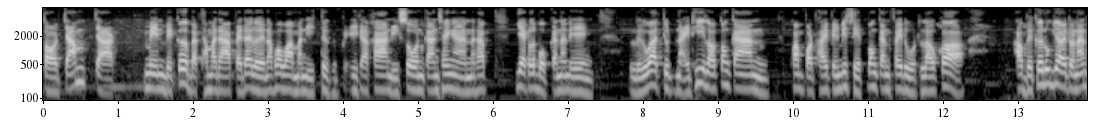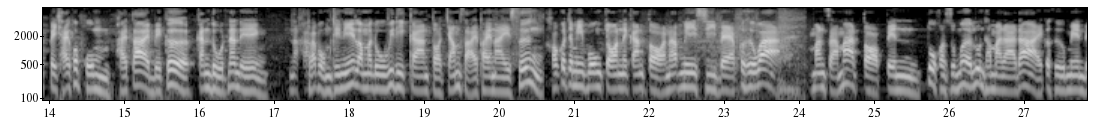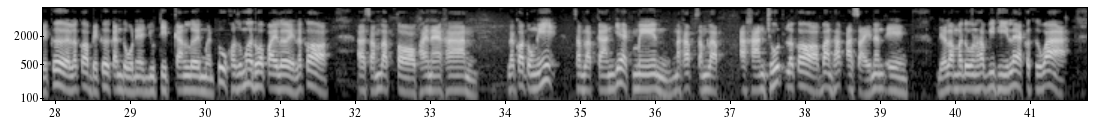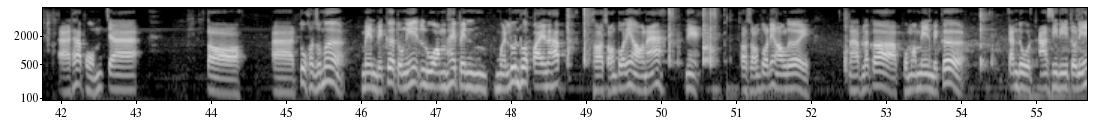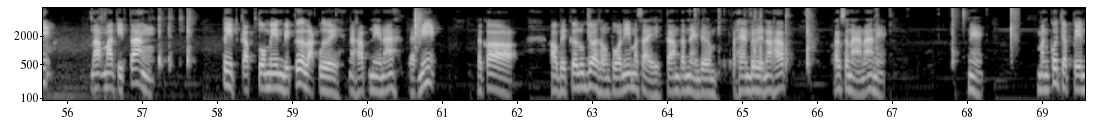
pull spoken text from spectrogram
ต่อจัมจากเมนเบเกอร์แบบธรรมดาไปได้เลยนะ เพราะว่ามันอีกตึกอีกอาคารอีกโซนการใช้งานนะครับ แยกระบบกันนั่นเอง หรือว่าจุดไหนที่เราต้องการความปลอดภัยเป็นพิเศษป้องกันไฟดูด เราก็เอาเบเกอร์ลูกย่อยตัวนั้นไปใช้ควบคุมภายใต้เบเกอร์กันดูดนั่นเอง นะครับครับผมทีนี้เรามาดูวิธีการต่อจ้ำสายภายใน ซึ่งเขาก็จะมีวงจรในการต่อนะครับมี 4 แบบก็คือว่ามันสามารถต่อเป็นตู้คอน sumer รุ่นธรรมดาได้ก็คือเมนเบเกอร์แล้วก็เบเกอร์กันดูดเนี่ยอยู่ติดกันเลยเหมือนตู้คอน sumer ทั่วไปเลย แล้วก็อ่าสำหรับต่อภายในอาคาร แล้วก็ตรงนี้สำหรับการแยกเมนนะครับสำหรับอาคารชุด แล้วก็บ้านพักอาศัยนั่นเอง เดี๋ยวเรามาดูนะครับวิธีแรกก็คือว่าถ้าผมจะต่อ ตู้คอน sumer เมนเบเกอร์ตรงนี้รวมให้เป็นเหมือนรุ่นทั่วไปนะครับ ถอด2ตัวนี้ออกนะนี่ถอด2ตัวนี้ออกเลยนะครับแล้วก็ผมเอาเมนเบเกอร์กันดูด RCD ตัวนี้นะมาติดตั้งติดกับตัวเมนเบเกอร์หลักเลยนะครับนี่นะแบบนี้แล้วก็เอาเบเกอร์ลูกย่อย2ตัวนี้มาใส่ตามตำแหน่งเดิมแทนไปเลยนะครับ ลักษณะนะเนี่ยเนี่ย มันก็จะเป็น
